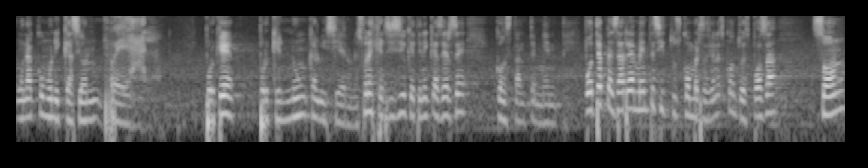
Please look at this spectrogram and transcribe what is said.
una- comunicación real. ¿Por qué? Porque nunca lo hicieron. Es un ejercicio que tiene que hacerse constantemente. Ponte a pensar realmente si tus conversaciones con tu esposa son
